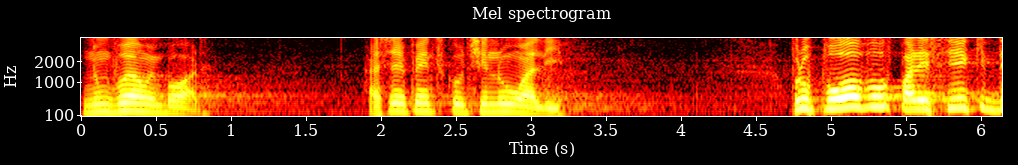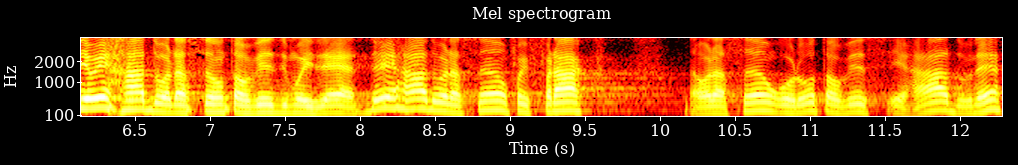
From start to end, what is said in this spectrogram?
Não vão embora. As serpentes continuam ali. Para o povo, parecia que deu errado a oração, talvez, de Moisés. Deu errado a oração, foi fraco na oração, orou talvez errado, né?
